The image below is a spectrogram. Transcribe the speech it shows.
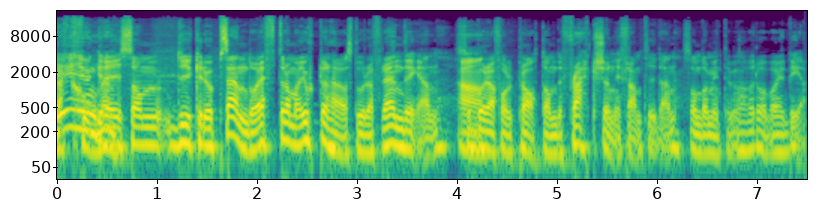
det är ju en Fraktionen. grej som dyker upp sen då, efter de har gjort den här stora förändringen. Så Ja. börjar folk prata om the fraction i framtiden, som de inte, vadå, vad är det?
